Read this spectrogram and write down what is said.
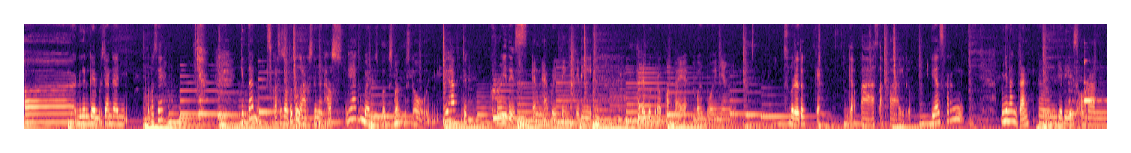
uh, dengan gaya bercandaan apa sih? Kita suka sesuatu tuh nggak harus dengan harus ya itu bagus bagus bagus. No you have to this and everything. Jadi ada beberapa kayak poin-poin yang sebenarnya tuh kayak nggak pas apa gitu. Ya sekarang menyenangkan um, menjadi seorang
